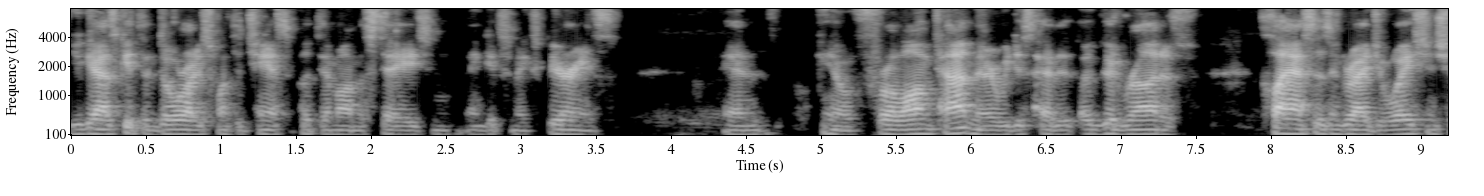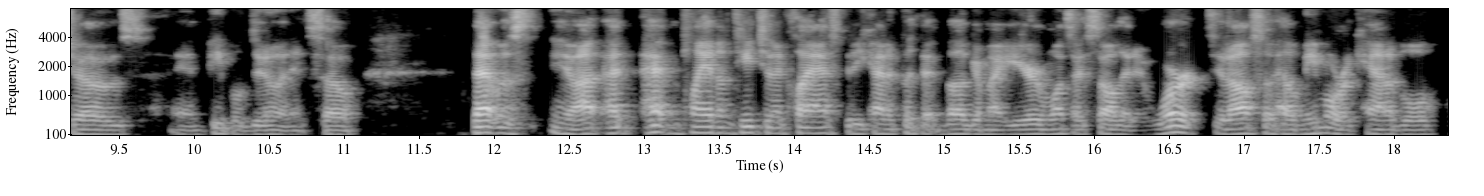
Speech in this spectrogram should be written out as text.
you guys get the door. I just want the chance to put them on the stage and, and get some experience. And you know, for a long time there, we just had a good run of classes and graduation shows and people doing it. So that was, you know, I, I, hadn't planned on teaching a class, but he kind of put that bug in my ear. And once I saw that it worked, it also held me more accountable.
